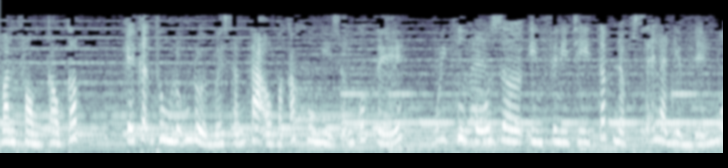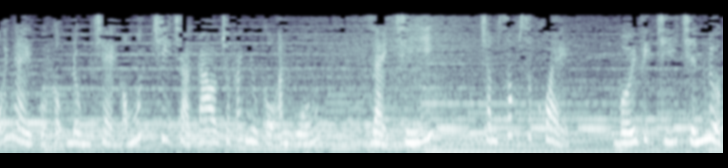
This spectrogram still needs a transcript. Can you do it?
văn phòng cao cấp, kế cận thung lũng đổi mới sáng tạo và các khu nghỉ dưỡng quốc tế. Khu phố The Infinity tấp nập sẽ là điểm đến mỗi ngày của cộng đồng trẻ có mức chi trả cao cho các nhu cầu ăn uống, giải trí, chăm sóc sức khỏe. Với vị trí chiến lược,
